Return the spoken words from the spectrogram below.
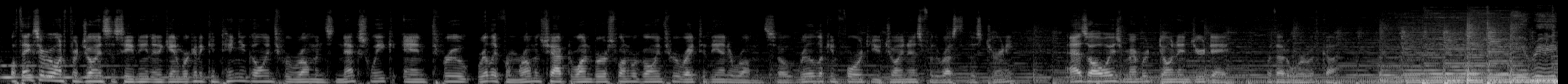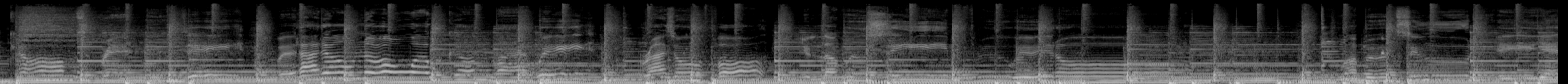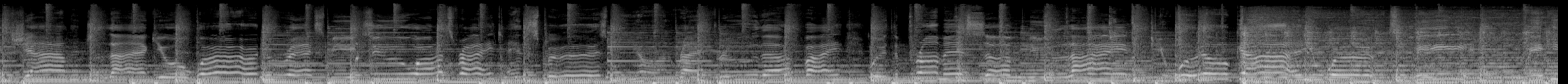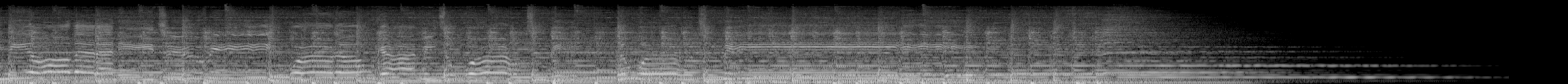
Well, thanks everyone for joining us this evening. And again, we're going to continue going through Romans next week and through really from Romans chapter 1, verse 1, we're going through right to the end of Romans. So, really looking forward to you joining us for the rest of this journey. As always, remember don't end your day without a word with God. Here it comes of new life.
